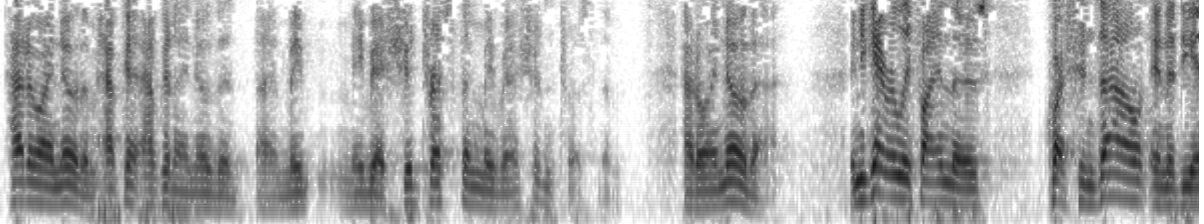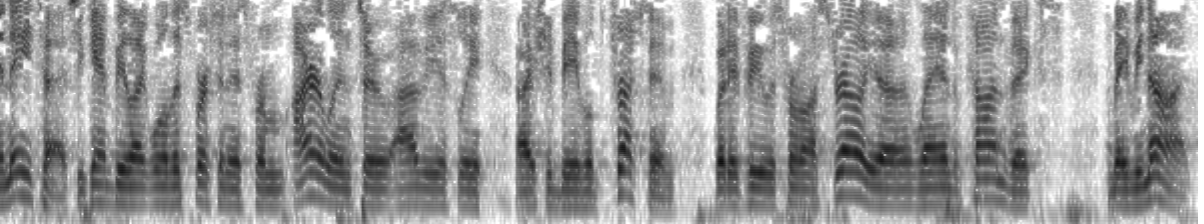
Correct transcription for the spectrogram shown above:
How do I know them? How can, how can I know that uh, maybe, maybe I should trust them, maybe I shouldn't trust them? How do I know that? And you can't really find those questions out in a DNA test. You can't be like, well, this person is from Ireland, so obviously I should be able to trust him. But if he was from Australia, land of convicts, maybe not.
